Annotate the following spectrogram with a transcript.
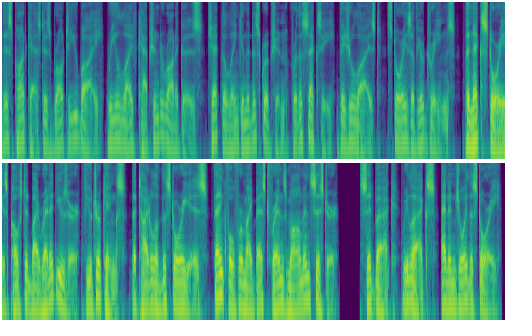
This podcast is brought to you by Real Life Captioned Eroticas. Check the link in the description for the sexy, visualized stories of your dreams. The next story is posted by Reddit user Future Kings. The title of the story is Thankful for My Best Friend's Mom and Sister. Sit back, relax, and enjoy the story.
